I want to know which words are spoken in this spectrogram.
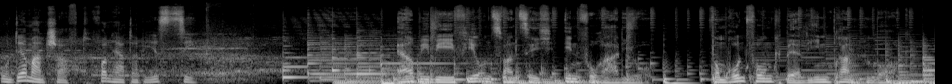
Und der Mannschaft von Hertha BSC. RBB 24 Inforadio vom Rundfunk Berlin-Brandenburg.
